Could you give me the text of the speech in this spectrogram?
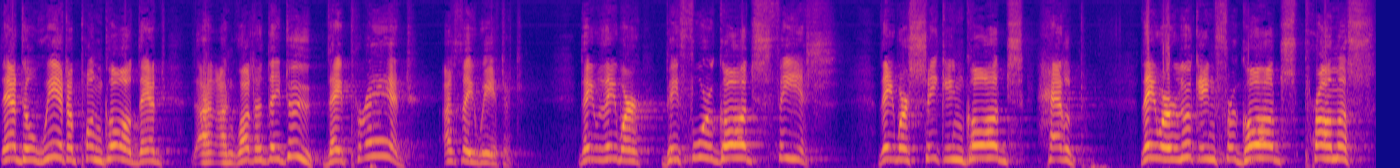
They had to wait upon God. They had, and, and what did they do? They prayed as they waited. They, they were before God's face. They were seeking God's help. They were looking for God's promise.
